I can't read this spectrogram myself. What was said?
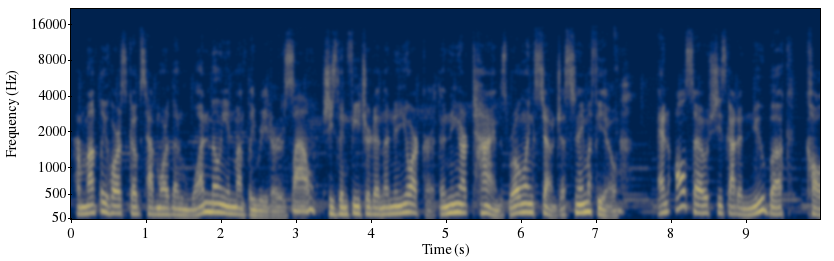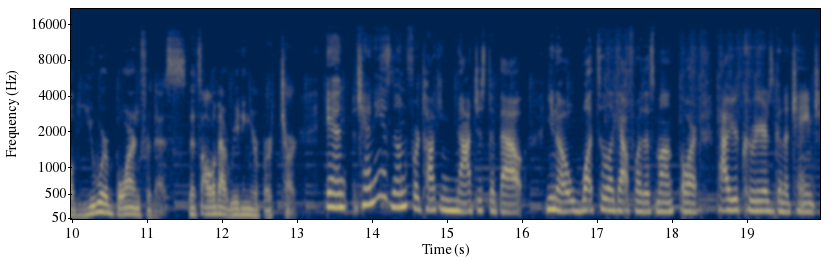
Her monthly horoscopes have more than 1 million monthly readers. Wow. She's been featured in The New Yorker, The New York Times, Rolling Stone, just to name a few. And also, she's got a new book called You Were Born for This that's all about reading your birth chart. And Chani is known for talking not just about, you know, what to look out for this month or how your career is going to change.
